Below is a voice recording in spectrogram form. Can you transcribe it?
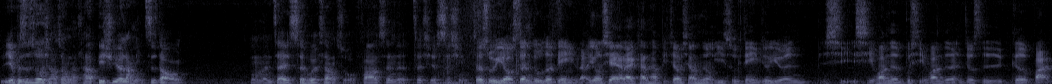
也不是说小众了，它必须要让你知道。我们在社会上所发生的这些事情，这属于有深度的电影了。用现在来看，它比较像这种艺术电影，就有人喜喜欢的人，不喜欢的人就是各半，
